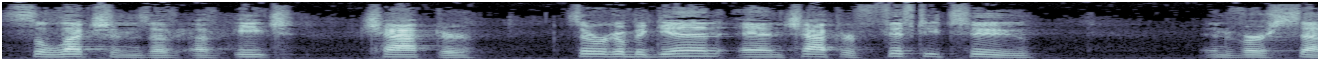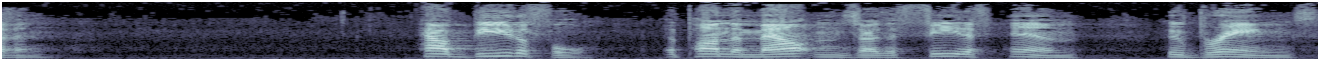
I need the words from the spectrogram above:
selections of, of each chapter. So we're going to begin in chapter 52 in verse 7. How beautiful upon the mountains are the feet of him who brings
